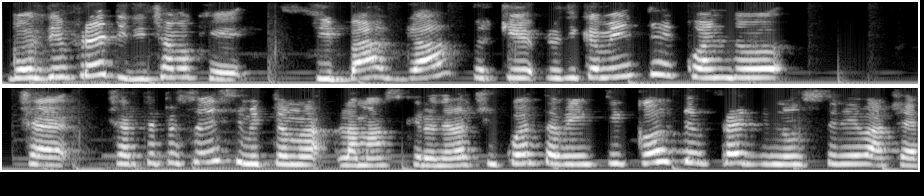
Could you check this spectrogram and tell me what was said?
Golden Freddy diciamo che si bugga perché praticamente quando cioè, certe persone si mettono la, maschera nella 50-20, Golden Freddy non se ne va, cioè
